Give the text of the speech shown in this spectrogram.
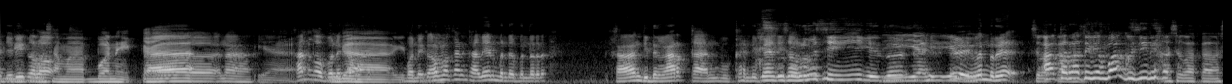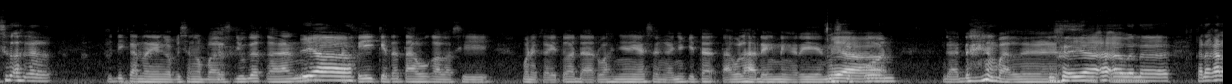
jadi kalau sama boneka eh, nah ya kan kalau boneka enggak, gitu. boneka mah kan kalian bener-bener kan didengarkan bukan dikasih solusi gitu. Iya, iya, Eh, bener. ya. Suka Alternatif yang bagus ini. masuk akal masuk akal jadi karena yang nggak bisa ngebales juga kan Iya. tapi kita tahu kalau si boneka itu ada arwahnya ya seenggaknya kita tahu lah ada yang dengerin Iya. meskipun nggak ada yang bales Iya gitu. bener Karena kan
